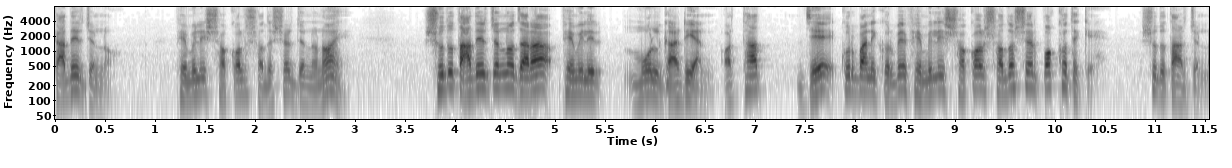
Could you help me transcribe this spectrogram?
কাদের জন্য? ফ্যামিলির সকল সদস্যের জন্য নয়, শুধু তাদের জন্য যারা ফ্যামিলির মূল গার্ডিয়ান অর্থাৎ যে কোরবানি করবে ফ্যামিলির সকল সদস্যের পক্ষ থেকে, শুধু তার জন্য।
